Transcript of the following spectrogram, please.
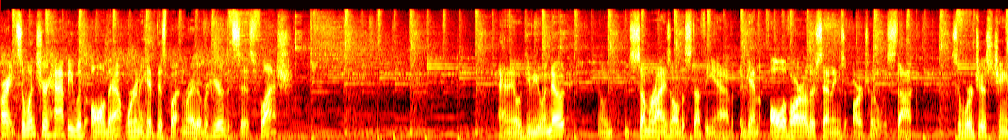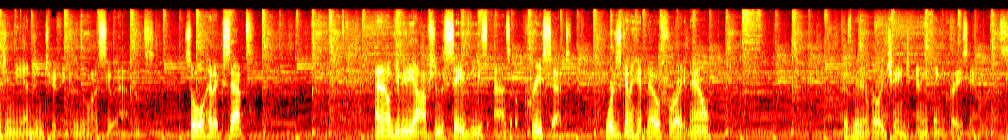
All right, so once you're happy with all that, we're gonna hit this button right over here that says flash. And it'll give you a note. It'll summarize all the stuff that you have. Again, all of our other settings are totally stock. So we're just changing the engine tuning because we wanna see what happens. So we'll hit accept and it'll give you the option to save these as a preset. We're just gonna hit no for right now because we didn't really change anything crazy on this.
